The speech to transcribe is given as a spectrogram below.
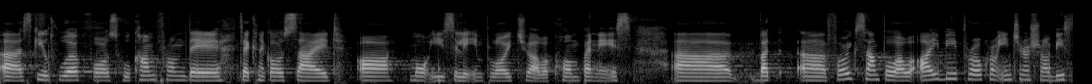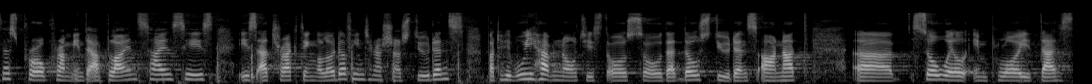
uh, skilled workforce who come from the technical side are more easily employed to our companies. Uh, but uh, for example, our IB program, International Business Program in the Applied Sciences is attracting a lot of international students, but we have noticed also that those students are not uh, so well employed as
